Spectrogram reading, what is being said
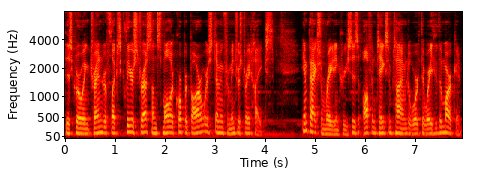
This growing trend reflects clear stress on smaller corporate borrowers stemming from interest rate hikes. Impacts from rate increases often take some time to work their way through the market,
